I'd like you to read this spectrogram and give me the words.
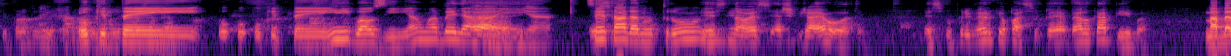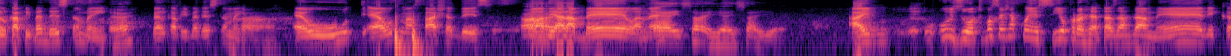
que produziu. Foi O que Guto tem. O, o, o que tem igualzinha uma abelha É, rainha. Sentada no trono. Esse, não, esse acho que já é outro. Esse, o primeiro que eu participei é Belo Capiba. Mas Belo Capiba é desse também. É? Belo Capiba é desse também. Ah, É, o, é a última faixa desse. Ah, Fala de é. Arabella, né? É isso aí, é isso aí. é. Aí, os outros, você já conhecia o Projeto Azar da América?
